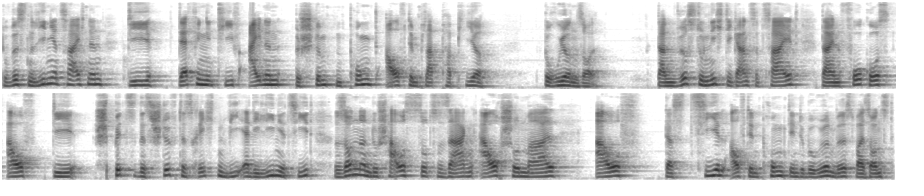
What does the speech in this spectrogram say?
du willst eine Linie zeichnen, die definitiv einen bestimmten Punkt auf dem Blatt Papier berühren soll, dann wirst du nicht die ganze Zeit deinen Fokus auf die Spitze des Stiftes richten, wie er die Linie zieht, sondern du schaust sozusagen auch schon mal auf das Ziel, auf den Punkt, den du berühren willst, weil sonst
